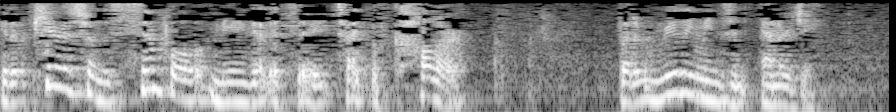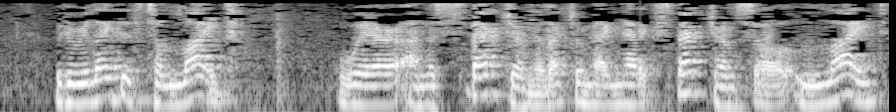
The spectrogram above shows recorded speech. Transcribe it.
It appears from the simple meaning that it's a type of color, but it really means an energy. We can relate this to light, where on the spectrum, the electromagnetic spectrum, so light,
